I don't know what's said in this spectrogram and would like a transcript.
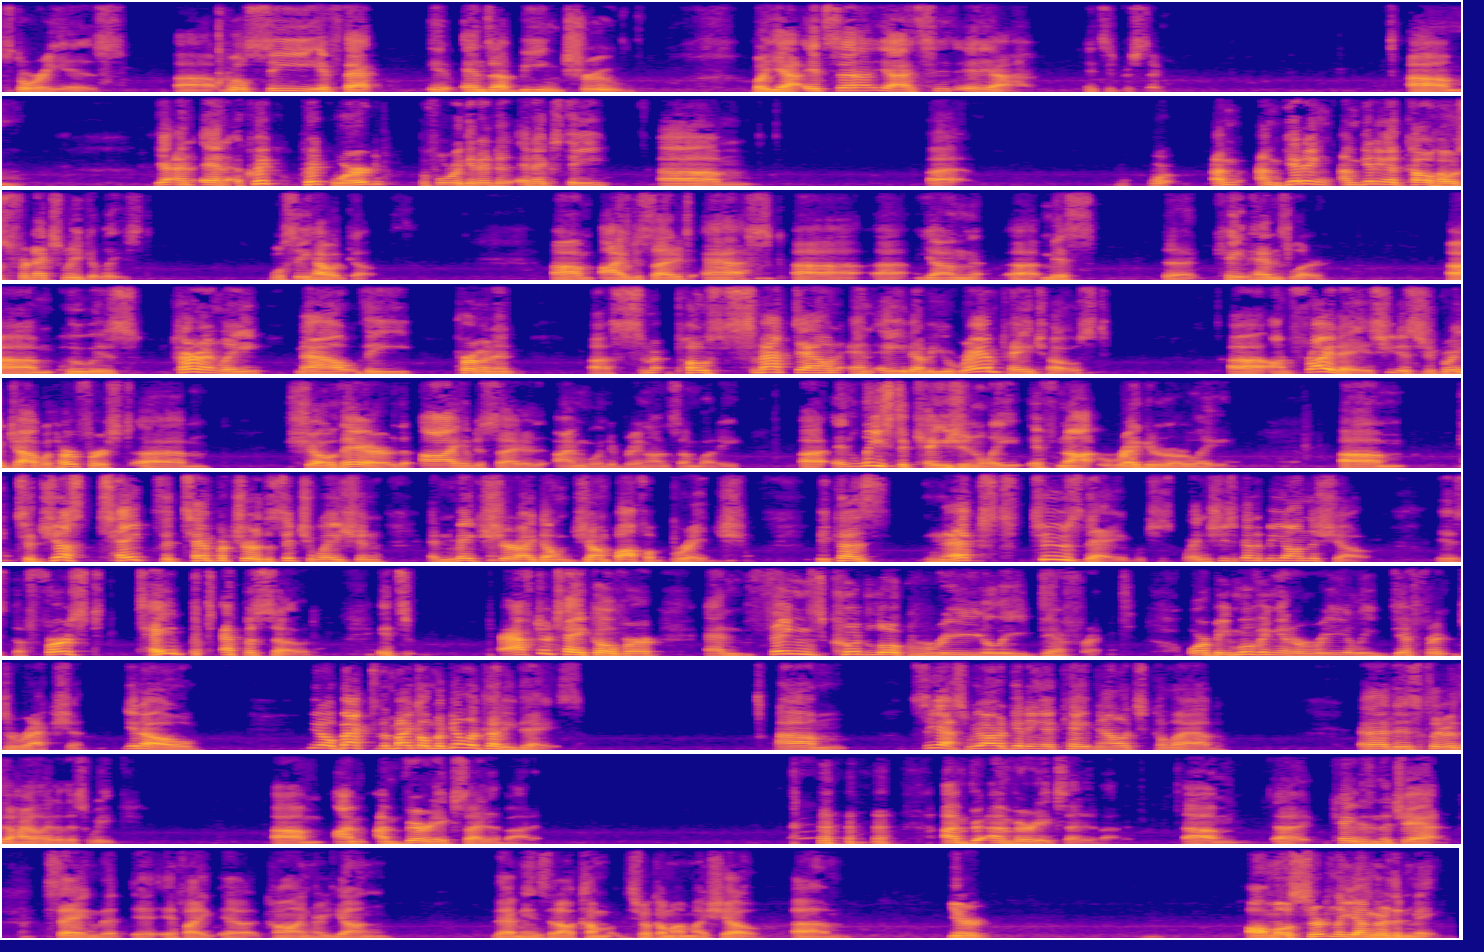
story is. Uh, we'll see if that it ends up being true but yeah, it's uh yeah, it's yeah, it's interesting. Um yeah, and, and a quick quick word before we get into NXT. Um uh we're, I'm I'm getting I'm getting a co-host for next week at least. We'll see how it goes. Um, I've decided to ask uh, uh, young uh, Miss uh, Kate Hensler, um, who is currently now the permanent sm- post SmackDown and AEW Rampage host on Fridays. She did such a great job with her first um, show there. That I have decided I'm going to bring on somebody at least occasionally, if not regularly, um, to just take the temperature of the situation and make sure I don't jump off a bridge. Because next Tuesday, which is when she's going to be on the show, is the first taped episode. It's after takeover and things could look really different or be moving in a really different direction. You know, you know, back to the Michael McGillicuddy days. Um, so yes, we are getting a Kate and Alex collab, and that is clearly the highlight of this week. Um, I'm I'm very excited about it. I'm I'm very excited about it. Um, uh, Kate is in the chat saying that if I uh, calling her young, that means that I'll come. She'll come on my show. Um, you're almost certainly younger than me,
